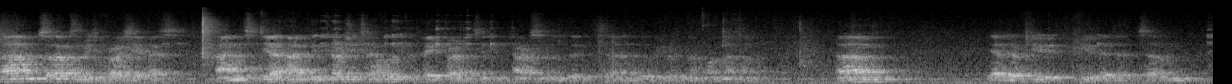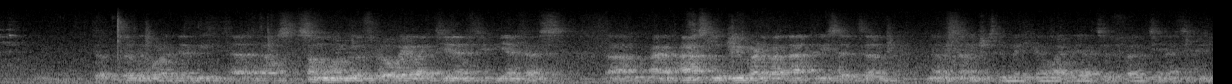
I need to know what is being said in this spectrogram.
Um, so that was the reason for ICFS. And yeah, I would encourage you to have a look at the paper and see the comparison that, uh, written up on that one. Um, yeah, there are a few, few there that um, don't don't anything uh, else. Some of them I'm going to throw away, like TNF, TPFS. Um, I, asked Luke Mewburn about that, and he said um, in making a library out of uh, TNFTP,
